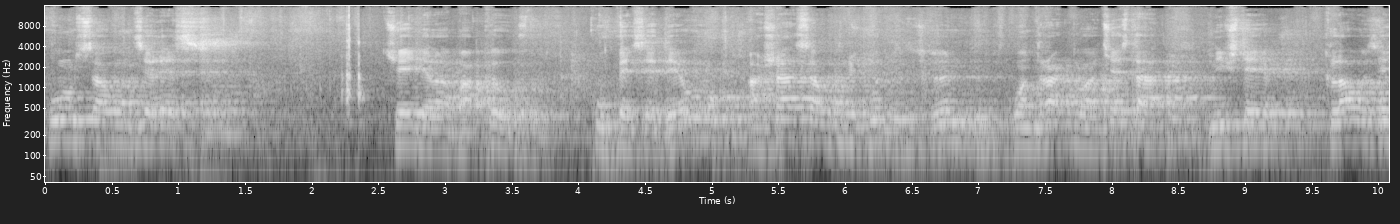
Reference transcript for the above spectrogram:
Cum s-au înțeles cei de la Bacău cu PSD-ul, așa s-au trecut în contractul acesta niște clauze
